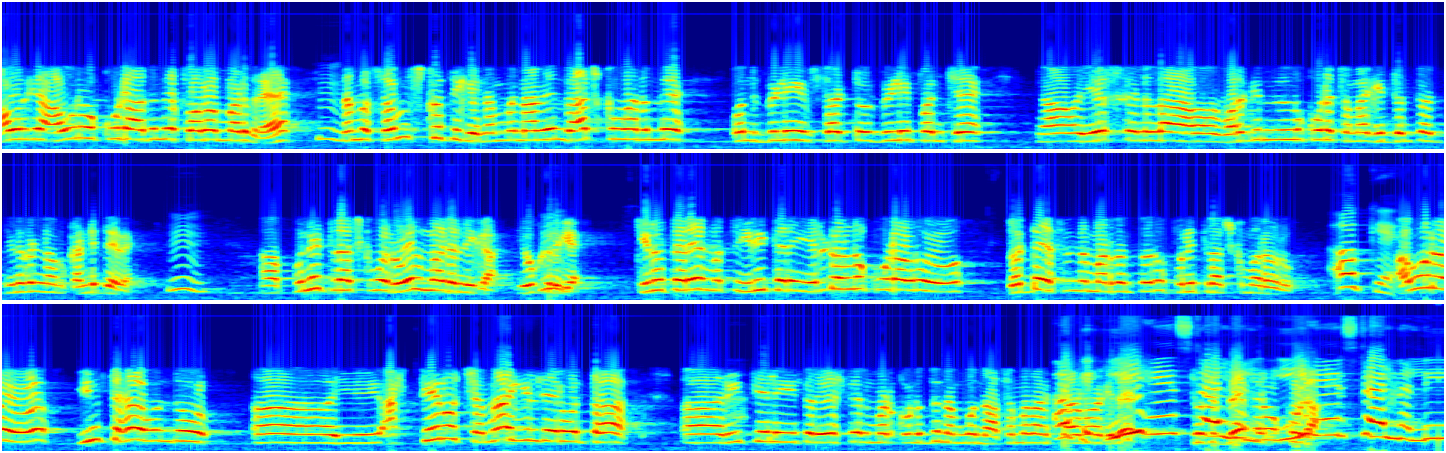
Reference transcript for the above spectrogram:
ಅವ್ರಿಗೆ ಅವರು ಕೂಡ ಅದನ್ನೇ ಫಾಲೋ ಮಾಡಿದ್ರೆ ನಮ್ಮ ಸಂಸ್ಕೃತಿಗೆ ನಮ್ಮ ನಾವೇನ್ ರಾಜ್ಕುಮಾರ್ ಅಂದ್ರೆ ಒಂದು ಬಿಳಿ ಶರ್ಟ್ ಬಿಳಿ ಪಂಚೆ ಹೇರ್ ಸ್ಟೈಲ್ ಎಲ್ಲ ಹೊರಗಿನಲ್ಲೂ ಕೂಡ ಚೆನ್ನಾಗಿದ್ದಂತ ದಿನಗಳು ನಾವು ಕಂಡಿದ್ದೇವೆ. ಆ, ಪುನೀತ್ ರಾಜ್ಕುಮಾರ್ ರೋಲ್ ಮಾಡಲ್ ಈಗ ಯುವಕರಿಗೆ. ಕಿರುತೆರೆ ಮತ್ತು ಹಿರಿತೆರೆ ಎರಡರಲ್ಲೂ ಕೂಡ ಅವರು ದೊಡ್ಡ ಹೆಸರನ್ನ ಮಾಡಿದಂತವರು ಪುನೀತ್ ರಾಜ್ಕುಮಾರ್ ಅವರು. ಅವರು ಇಂತಹ ಒಂದು ಅಷ್ಟೇನೂ ಚೆನ್ನಾಗಿಲ್ದೇ ಇರುವಂತಹ ರೀತಿಯಲ್ಲಿ ಈ ತರ ಹೇರ್ ಸ್ಟೈಲ್ ಮಾಡ್ಕೊಂಡದ್ದು ನಮ್ಗೊಂದು ಅಸಮಾಧಾನ ಓಕೆ ಈ ಕಾರಣವಾಗಿದೆ ಹೇರ್ ಸ್ಟೈಲ್ನಲ್ಲಿ ಈ ಹೇರ್ ಸ್ಟೈಲ್ನಲ್ಲಿ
